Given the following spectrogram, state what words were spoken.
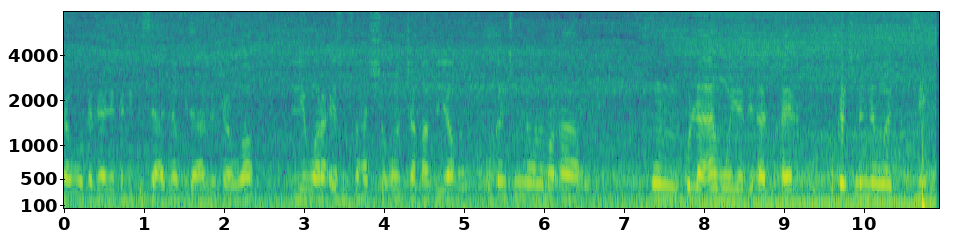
هو كذلك اللي كيساعدنا وكيدعمنا هو. اللي هو رئيس مصلحة الشؤون الثقافية. وكنتمنوا المرأة تكون كل عام وهي بألف خير. وكنتمنوا تزيد.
